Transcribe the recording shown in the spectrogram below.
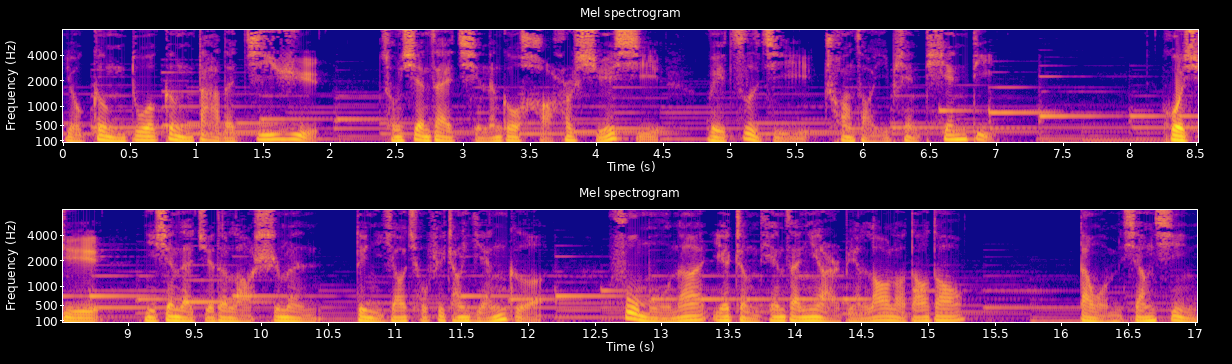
有更多更大的机遇，从现在起能够好好学习，为自己创造一片天地。或许你现在觉得老师们对你要求非常严格。父母呢，也整天在你耳边唠唠叨叨，但我们相信，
